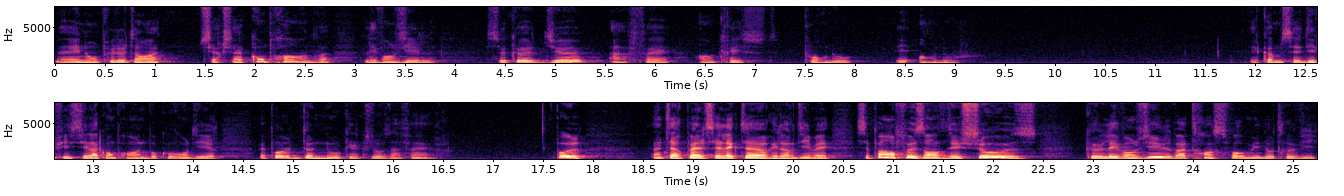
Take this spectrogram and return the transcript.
mais ils n'ont plus le temps à chercher à comprendre l'Évangile, ce que Dieu a fait en Christ pour nous et en nous. Et comme c'est difficile à comprendre, beaucoup vont dire, mais Paul, donne-nous quelque chose à faire. Paul interpelle ses lecteurs et leur dit, mais ce n'est pas en faisant des choses que l'Évangile va transformer notre vie.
